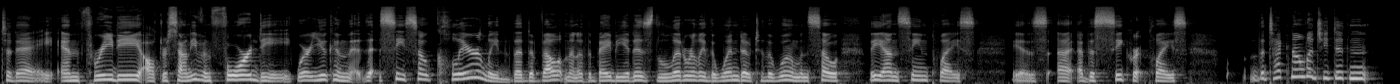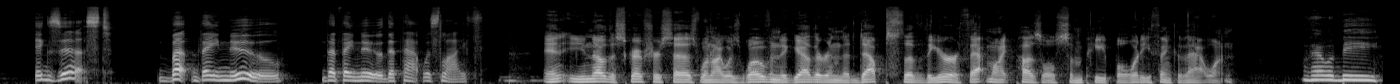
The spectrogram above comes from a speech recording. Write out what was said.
today and 3D ultrasound, even 4D, where you can see so clearly the development of the baby. It is literally the window to the womb. And so the unseen place is uh, the secret place. The technology didn't exist, but they knew that they knew that that was life. And you know, the scripture says, when I was woven together in the depths of the earth, that might puzzle some people. What do you think of that one? Well, that would be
